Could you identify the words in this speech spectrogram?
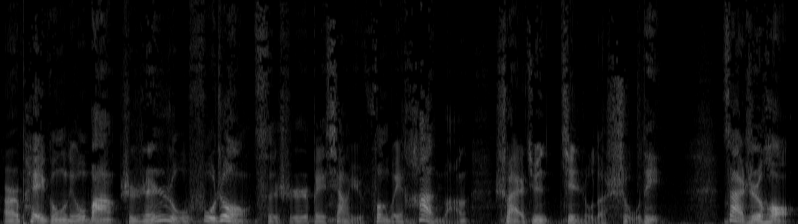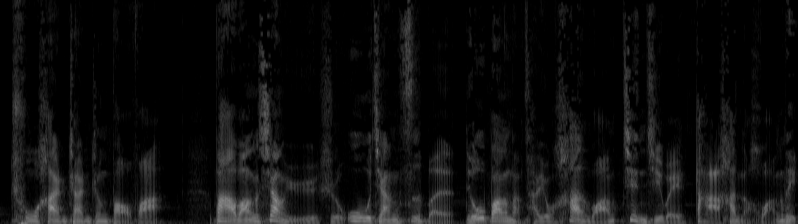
而沛公刘邦是忍辱负重，此时被项羽封为汉王，率军进入了蜀地。再之后，楚汉战争爆发，霸王项羽是乌江自刎，刘邦呢才由汉王晋级为大汉的皇帝。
